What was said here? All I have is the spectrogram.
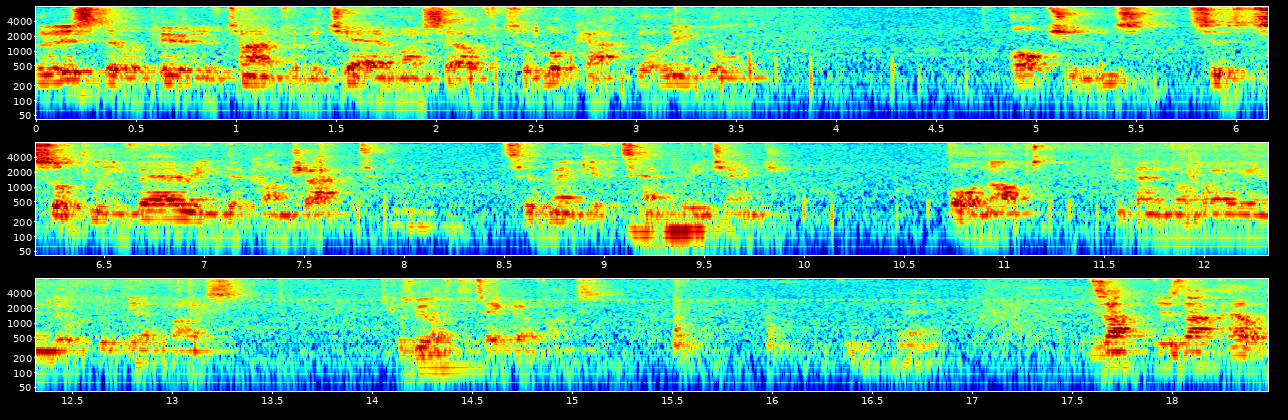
there is still a period of time for the chair and myself to look at the legal options to subtly vary the contract to make it a temporary change, or not, depending on where we end up with the advice because we'll have to take advice. Does that, does that help?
